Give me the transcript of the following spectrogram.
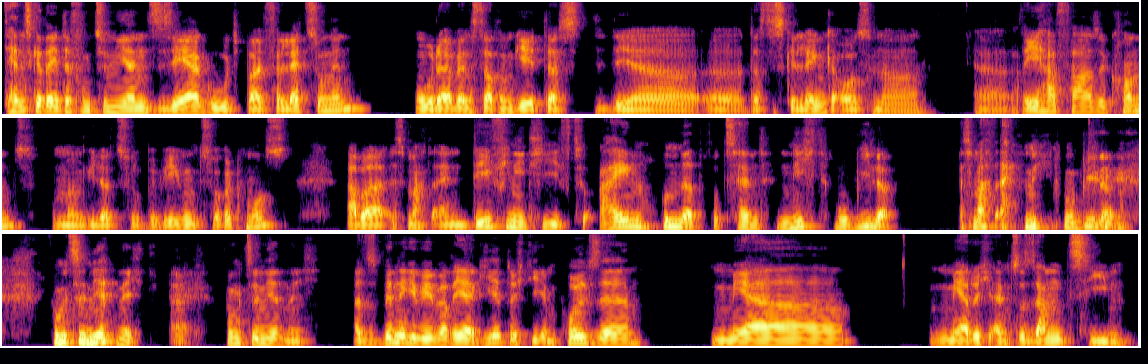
Tänzgeräte funktionieren sehr gut bei Verletzungen oder wenn es darum geht, dass, der, äh, dass das Gelenk aus einer äh, Reha-Phase kommt und man wieder zur Bewegung zurück muss. Aber es macht einen definitiv zu 100 Prozent nicht mobiler. Es macht einen nicht mobiler. Funktioniert nicht. Funktioniert nicht. Also das Bindegewebe reagiert durch die Impulse mehr mehr durch ein Zusammenziehen,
